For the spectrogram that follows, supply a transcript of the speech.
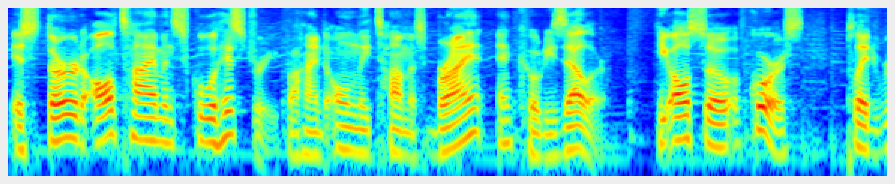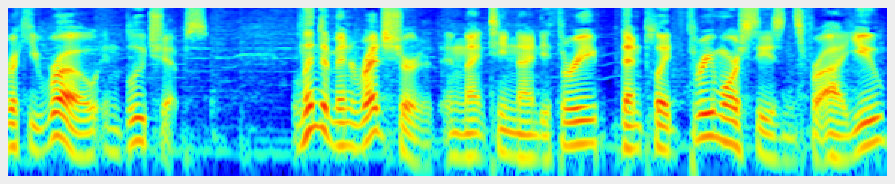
is third all time in school history, behind only Thomas Bryant and Cody Zeller. He also, of course, played Ricky Roe in Blue Chips. Lindeman redshirted in 1993, then played three more seasons for IU.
